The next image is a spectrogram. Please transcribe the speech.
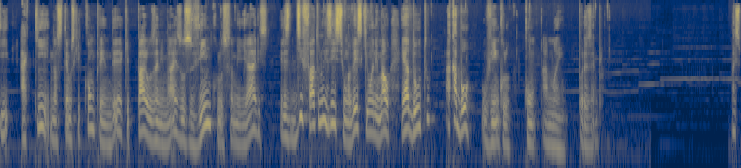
E aqui nós temos que compreender que para os animais os vínculos familiares, eles de fato não existem. Uma vez que o animal é adulto, acabou o vínculo com a mãe, por exemplo. Mas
